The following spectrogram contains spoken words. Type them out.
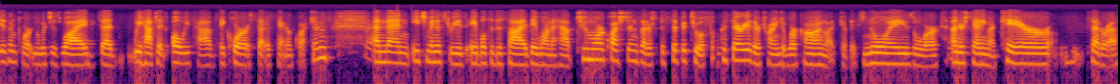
is important, which is why I said we have to always have a core set of standard questions. Right. And then each ministry is able to decide they want to have two more questions that are specific to a focus area they're trying to work on, like if it's noise or mm-hmm. understanding like care, et cetera.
